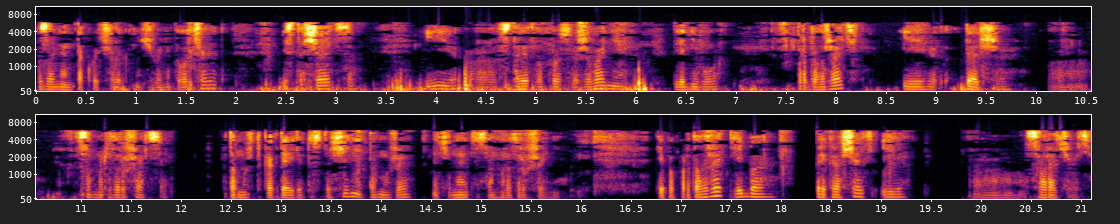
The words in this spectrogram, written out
взамен такой человек ничего не получает, истощается, и э, встает вопрос выживания для него, продолжать и дальше э, саморазрушаться. Потому что когда идет истощение, там уже начинается саморазрушение. Либо продолжать, либо прекращать и э, сворачивать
